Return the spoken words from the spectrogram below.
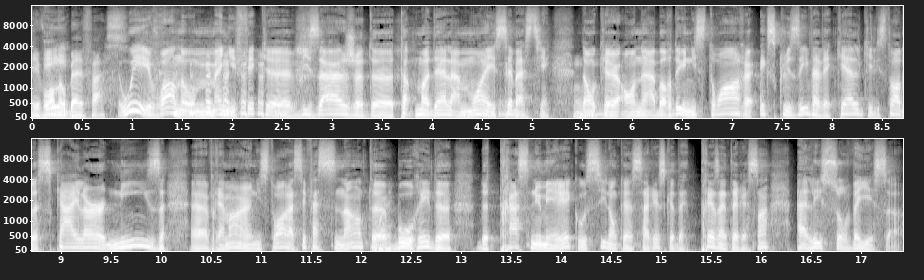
Et voir nos belles faces. Oui, et voir nos magnifiques euh, visages de top modèle à moi et Sébastien. Donc, euh, on a abordé une histoire exclusive avec elle, qui est l'histoire de Skylar Nees. Euh, vraiment une histoire assez fascinante, euh, bourrée de, de traces numériques aussi. Donc, ça risque d'être très intéressant. Allez surveiller ça.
